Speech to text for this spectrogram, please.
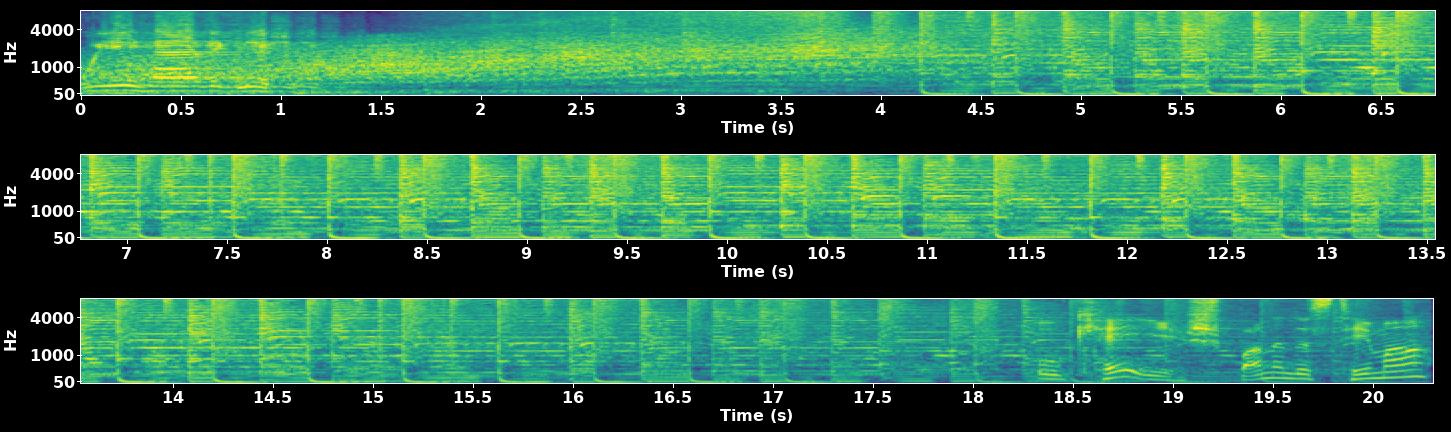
We have ignition. Okay, spannendes Thema.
